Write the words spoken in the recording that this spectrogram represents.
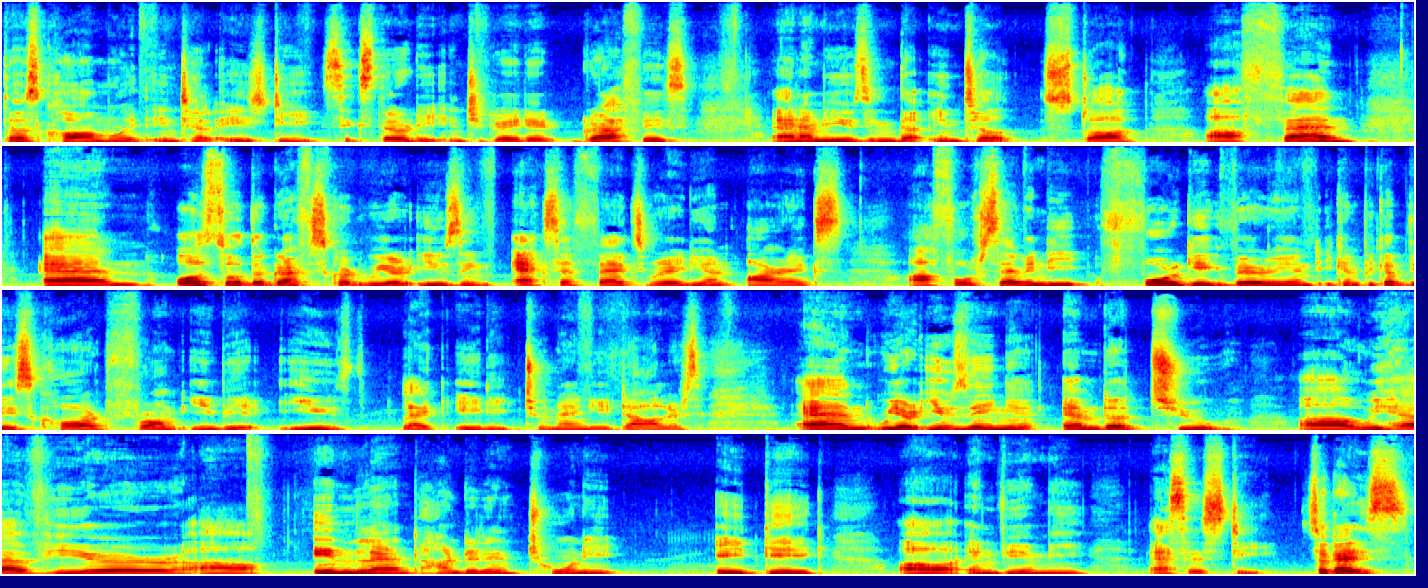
does come with Intel HD 630 integrated graphics. And I'm using the Intel stock uh, fan. And also the graphics card we are using XFX Radeon RX uh, 470 4 gig variant you can pick up this card from eBay used like 80 to 90 dollars and we are using M.2 uh, we have here uh, inland 128 gig uh, NVMe SSD. So guys,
